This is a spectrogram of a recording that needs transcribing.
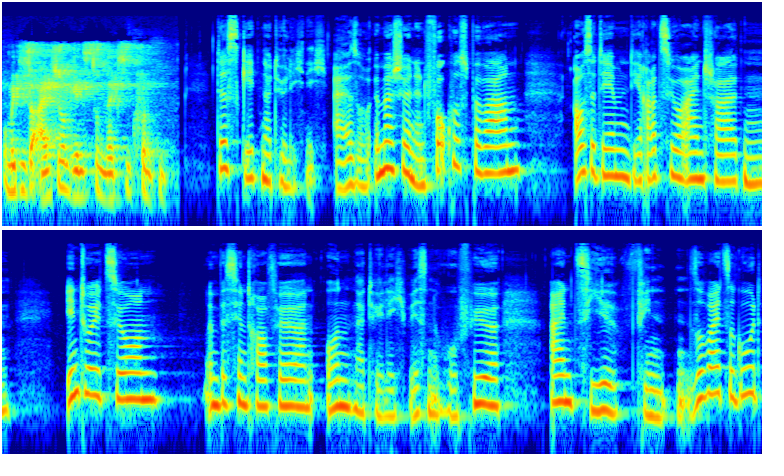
Und mit dieser Einstellung gehen sie zum nächsten Kunden. Das geht natürlich nicht. Also immer schön den Fokus bewahren, außerdem die Ratio einschalten, Intuition ein bisschen drauf hören und natürlich wissen, wofür ein Ziel finden. Soweit, so gut.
